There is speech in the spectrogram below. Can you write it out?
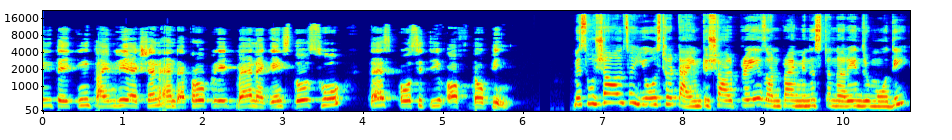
in taking timely action and appropriate ban against those who test positive of doping. Ms. Usha also used her time to shower praise on Prime Minister Narendra Modi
